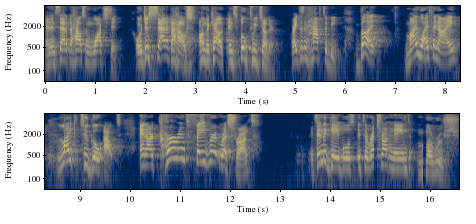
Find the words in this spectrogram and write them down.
and then sat at the house and watched it. Or just sat at the house on the couch and spoke to each other. Right? It doesn't have to be. But my wife and I like to go out. And our current favorite restaurant it's in the Gables. It's a restaurant named Maroosh.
